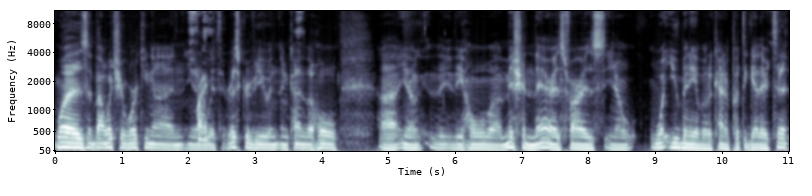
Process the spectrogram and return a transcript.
was about what you're working on, you know, right. with risk review and, and, kind of the whole, uh, you know, the the whole uh, mission there as far as you know what you've been able to kind of put together to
